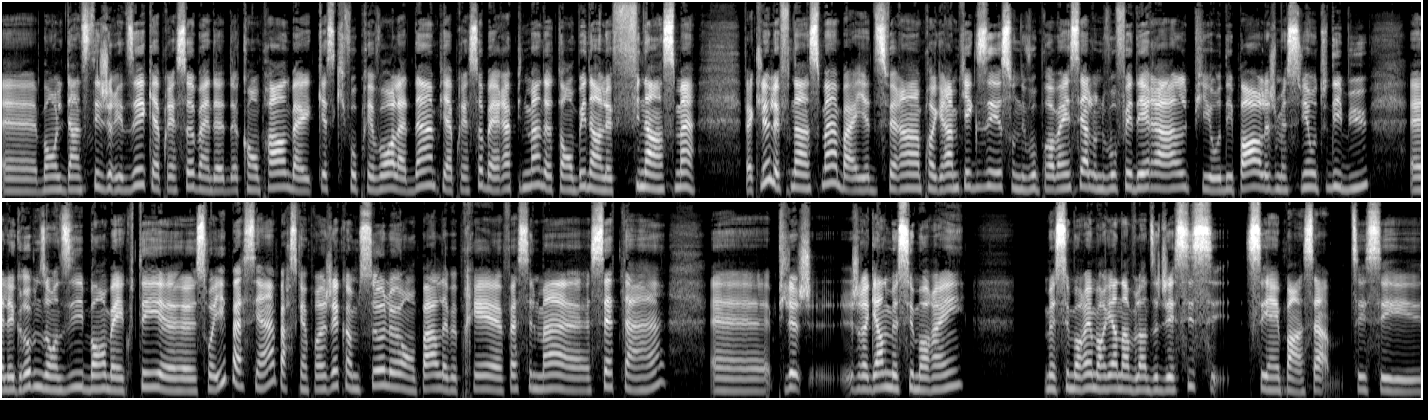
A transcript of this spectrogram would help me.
euh, bon, l'identité juridique, après ça, ben, de, comprendre ben, qu'est-ce qu'il faut prévoir là-dedans, puis après ça, ben, rapidement de tomber dans le financement. Fait que là, le financement, ben, il y a différents programmes qui existent au niveau provincial, au niveau fédéral, puis au départ, je me souviens au tout début, le groupe nous ont dit, bon, ben, écoutez, soyez patients parce qu'un projet comme ça, là, on parle d'à peu près euh, facilement euh, sept ans. Euh, puis là, je, regarde M. Morin. M. Morin me regarde en voulant dire Jessie, c'est impensable. C'est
